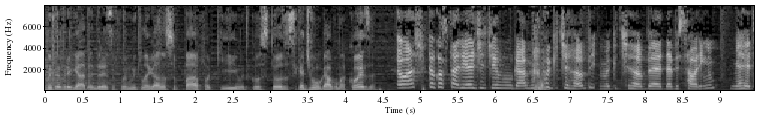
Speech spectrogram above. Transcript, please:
Muito obrigado, Andressa. Foi muito legal nosso papo aqui, muito gostoso. Você quer divulgar alguma coisa? Eu acho que eu gostaria de divulgar meu GitHub. Meu GitHub é DevSaurinho. Minha rede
